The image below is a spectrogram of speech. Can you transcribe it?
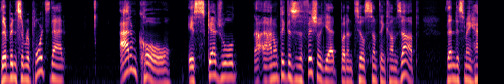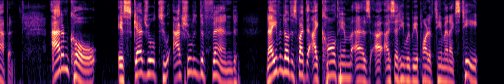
There have been some reports that Adam Cole is scheduled. I don't think this is official yet, but until something comes up, then this may happen. Adam Cole is scheduled to actually defend. Now, even though, despite that, I called him as I, I, said he would be a part of Team NXT,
